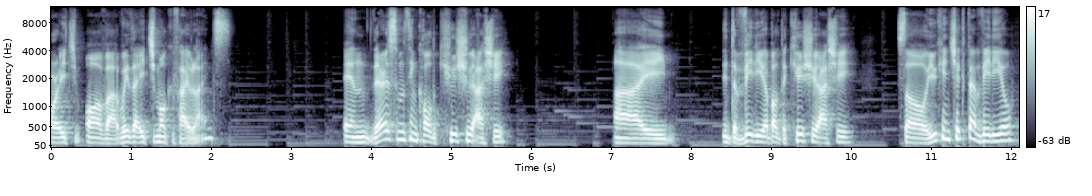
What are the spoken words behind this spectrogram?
for each of uh, with the Ichimoku five lines. And there's something called Kyushu Ashi. I did the video about the Kyushu Ashi. So you can check that video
